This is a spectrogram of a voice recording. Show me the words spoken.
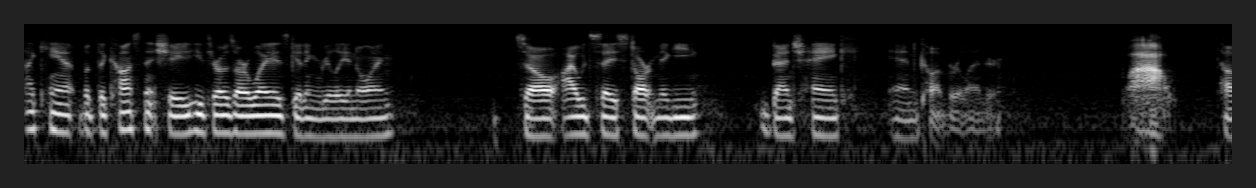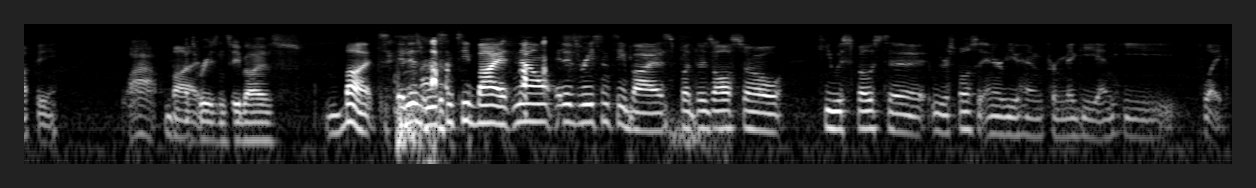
I can't. But the constant shade he throws our way is getting really annoying. So I would say start Miggy, bench Hank, and cut Verlander. Wow. Toughie. Wow. But That's recency bias. But it is recency bias. Now it is recency bias. But there's also he was supposed to. We were supposed to interview him for Miggy, and he flaked.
